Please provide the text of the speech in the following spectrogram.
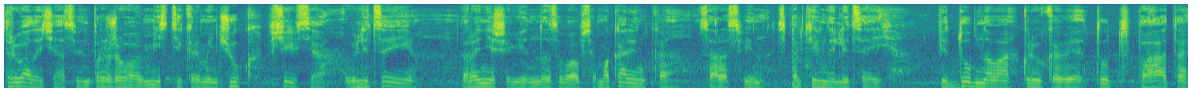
Тривалий час він проживав в місті Кременчук, вчився в ліцеї. Раніше він називався Макаренка, зараз він спортивний ліцей Піддубнова, в Крюкові. Тут багато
